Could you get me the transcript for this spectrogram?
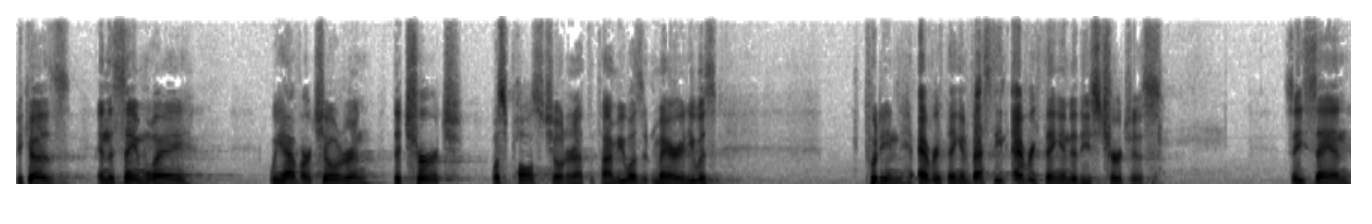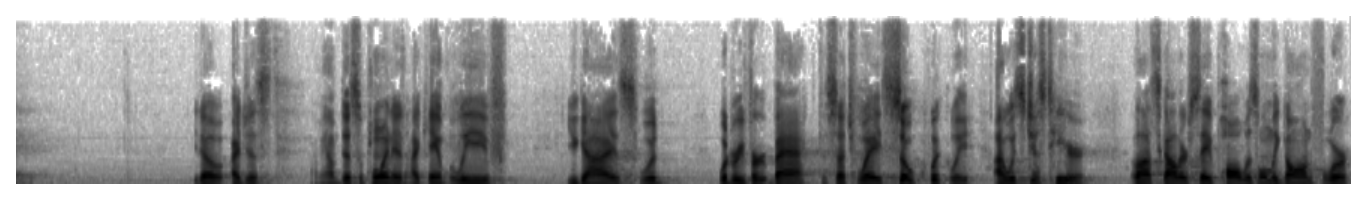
because in the same way we have our children. The church was Paul's children at the time. He wasn't married, he was putting everything, investing everything into these churches. So he's saying, you know, I just, I mean, I'm disappointed. I can't believe you guys would, would revert back to such ways so quickly. I was just here. A lot of scholars say Paul was only gone for,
